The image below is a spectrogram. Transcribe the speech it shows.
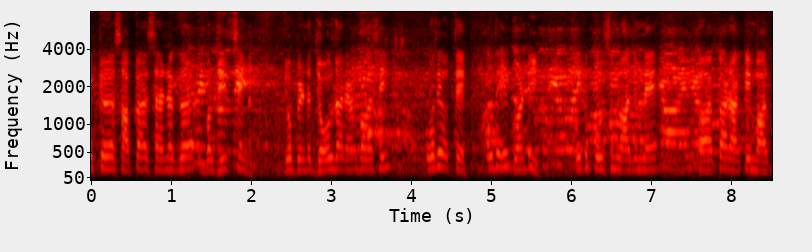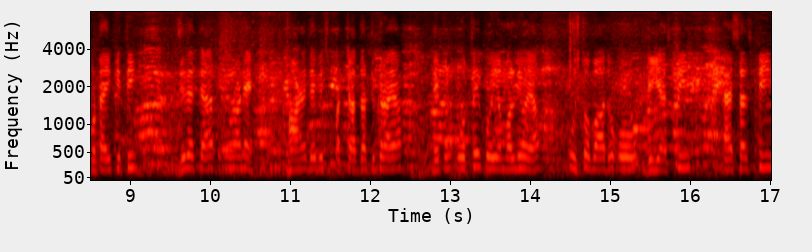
ਇੱਕ ਸਾਬਕਾ ਸੈਨਿਕ ਬਲਜੀਤ ਸਿੰਘ ਜੋ ਪਿੰਡ ਜੋਲ ਦਾ ਰਹਿਣ ਵਾਲਾ ਸੀ ਉਹਦੇ ਉੱਤੇ ਉਹਦੇ ਹੀ ਗੁਆਂਢੀ ਇੱਕ ਪੁਲਿਸ ਮੁਲਾਜ਼ਮ ਨੇ ਘਰ ਆ ਕੇ ਮਾਰ ਕੁਟਾਈ ਕੀਤੀ ਜਿਹਦੇ ਤਹਿਤ ਉਹਨਾਂ ਨੇ ਥਾਣੇ ਦੇ ਵਿੱਚ ਪਰਚਾ ਦਰਜ ਕਰਾਇਆ ਲੇਕਿਨ ਉੱਥੇ ਕੋਈ ਅਮਲ ਨਹੀਂ ਹੋਇਆ। ਉਸ ਤੋਂ ਬਾਅਦ ਉਹ ਡੀਐਸਪੀ ਐਸਐਸਪੀ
